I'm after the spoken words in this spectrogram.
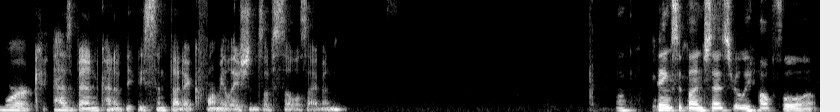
work has been kind of these synthetic formulations of psilocybin. Thanks a bunch. That's really helpful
